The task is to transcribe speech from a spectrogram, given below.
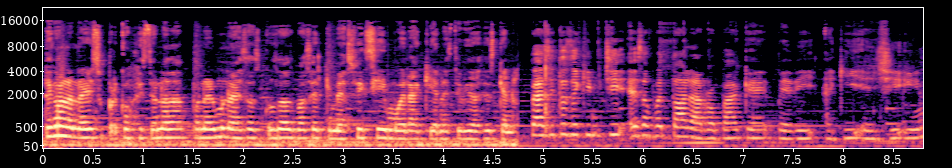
tengo la nariz súper congestionada. Ponerme una de esas cosas va a hacer que me asfixie y muera aquí en este video, así es que no. Pedacitos de kimchi, esa fue toda la ropa que pedí aquí en Shein.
